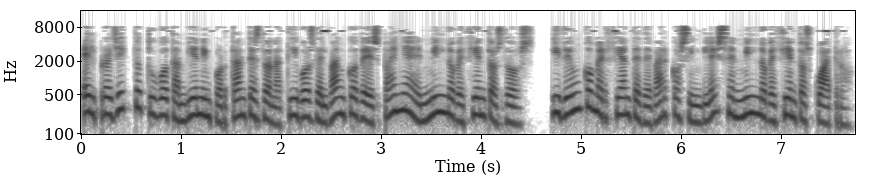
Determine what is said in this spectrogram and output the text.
El proyecto tuvo también importantes donativos del Banco de España en 1902 y de un comerciante de barcos inglés en 1904.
